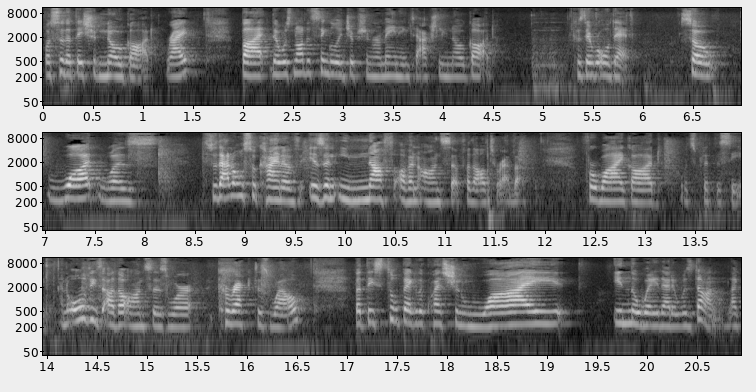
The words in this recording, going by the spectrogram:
was so that they should know God, right? But there was not a single Egyptian remaining to actually know God because they were all dead. So, what was. So, that also kind of isn't enough of an answer for the Alter Rebbe for why God would split the sea. And all these other answers were correct as well, but they still beg the question why in the way that it was done? Like,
